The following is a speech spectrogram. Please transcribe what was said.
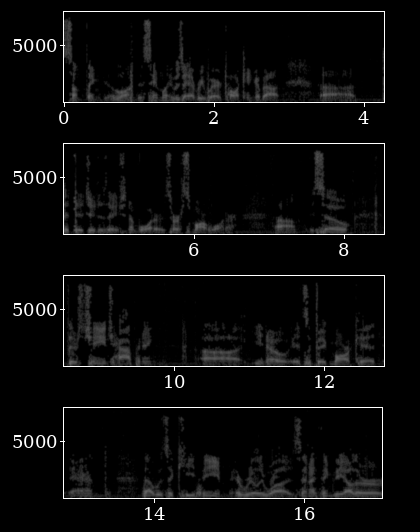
something along the same line. It was everywhere talking about uh, the digitization of waters or smart water. Um, so there's change happening. Uh, you know, it's a big market, and that was a key theme. It really was. And I think the other,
